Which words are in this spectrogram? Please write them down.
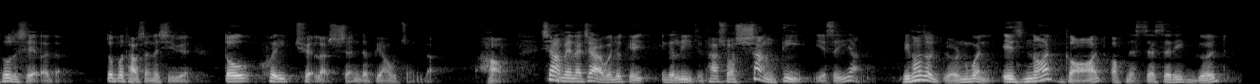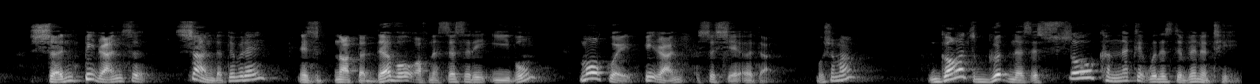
都是邪恶的，都不讨神的喜悦，都亏缺了神的标准的。好，下面呢，加尔文就给一个例子，他说上帝也是一样。比方说，有人问，Is not God of necessity good？神必然是善的，对不对？Is not the devil of necessity evil？魔鬼必然是邪恶的，不是吗？God's goodness is so connected with His divinity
